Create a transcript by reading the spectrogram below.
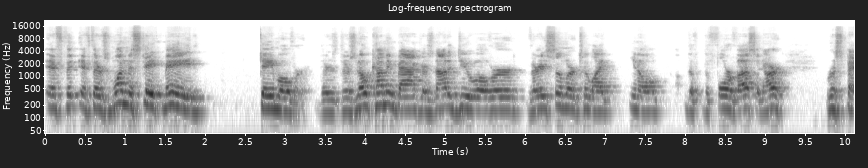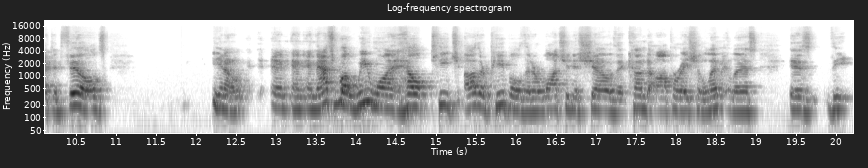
if the, if there's one mistake made, game over. There's there's no coming back. There's not a do over. Very similar to like you know the, the four of us in our respected fields. You know, and, and and that's what we want to help teach other people that are watching this show that come to Operation Limitless is the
